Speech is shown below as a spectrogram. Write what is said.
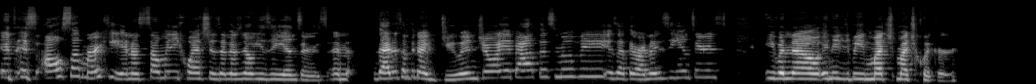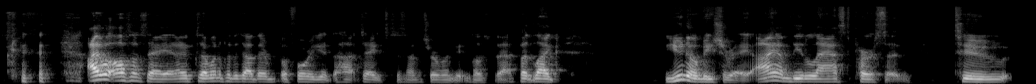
it's it's also murky and there's so many questions and there's no easy answers. And that is something I do enjoy about this movie is that there are no easy answers, even though it needed to be much much quicker. I will also say, because I want to put this out there before we get to hot takes, because I'm sure we're getting close to that. But like, you know me, Sharai, I am the last person to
